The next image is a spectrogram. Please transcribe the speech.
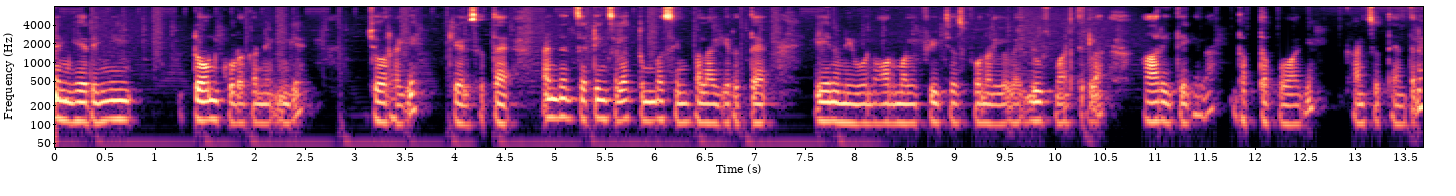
ನಿಮಗೆ ರಿಂಗಿಂಗ್ ಟೋನ್ ಕೂಡ ನಿಮಗೆ ಜೋರಾಗಿ ಕೇಳಿಸುತ್ತೆ. ಆ್ಯಂಡ್ ದೆನ್ ಸೆಟ್ಟಿಂಗ್ಸ್ ಎಲ್ಲ ತುಂಬ ಸಿಂಪಲ್ ಆಗಿರುತ್ತೆ. ಏನು ನೀವು ನಾರ್ಮಲ್ ಫೀಚರ್ಸ್ ಫೋನಲ್ಲೆಲ್ಲ ಯೂಸ್ ಮಾಡ್ತಿರಲ್ಲ ಆ ರೀತಿಯಾಗೆಲ್ಲ ದಪ್ಪ ದಪ್ಪವಾಗಿ ಕಾಣಿಸುತ್ತೆ ಅಂತಲೇ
